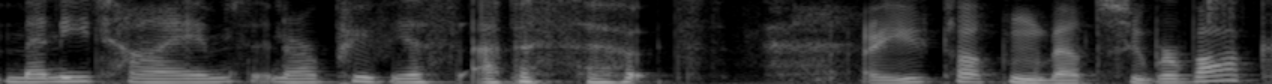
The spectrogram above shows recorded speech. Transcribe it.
many times in our previous episodes. Are you talking about Superbock?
